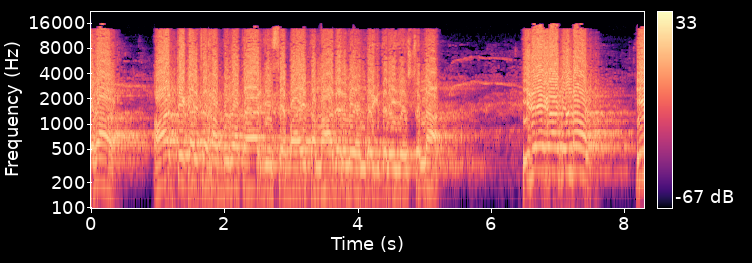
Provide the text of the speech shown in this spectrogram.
ఒక హార్టికల్చర్ హబ్గా తయారు చేసే బాధ్యత మాదని మీ అందరికీ తెలియజేస్తున్నా. ఇదే కాకుండా ఈ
